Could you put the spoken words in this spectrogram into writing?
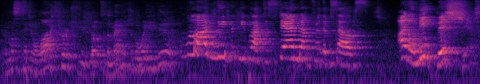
But it must have taken a lot of courage for you to go up to the manager the way you did. Well, I believe that people have to stand up for themselves. I don't need this shit.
